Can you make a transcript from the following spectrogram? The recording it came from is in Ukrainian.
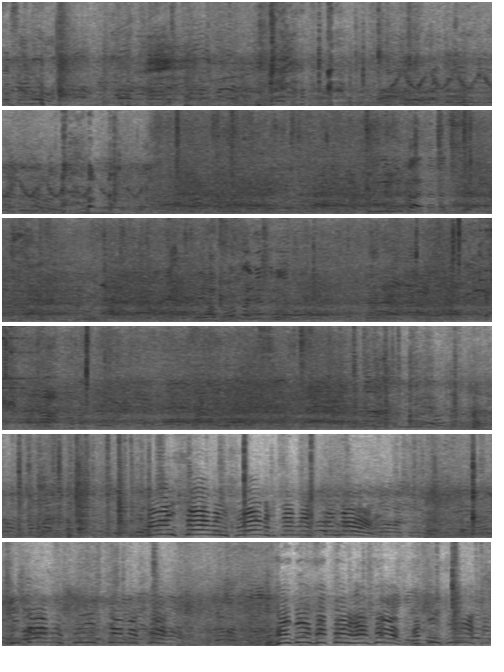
Давай, забігай. Монументально на тебе. Той самий фланг, де ми стояли. Чи там стоїть ця машина? Зайди за той газон, за ті зілеси.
